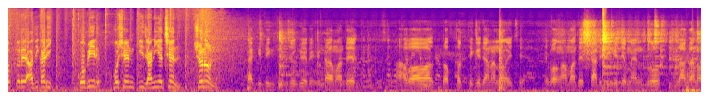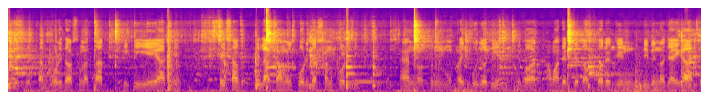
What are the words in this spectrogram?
দপ্তরের আধিকারিক কবির হোসেন কি জানিয়েছেন? শুনুন। প্রাকৃতিক দুর্যোগের এটা আমাদের আবহাওয়া দপ্তর থেকে জানানো হয়েছে এবং আমাদের চারিদিকে যে ম্যানগ্রোভ লাগানো হয়েছে, তার পরিদর্শনের তার কী কী ইয়ে আছে সেই সব এলাকা আমি পরিদর্শন করছি। হ্যাঁ নতুন মুখে পুজো দিয়ে এবার আমাদের যে দপ্তরের যে বিভিন্ন জায়গা আছে,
